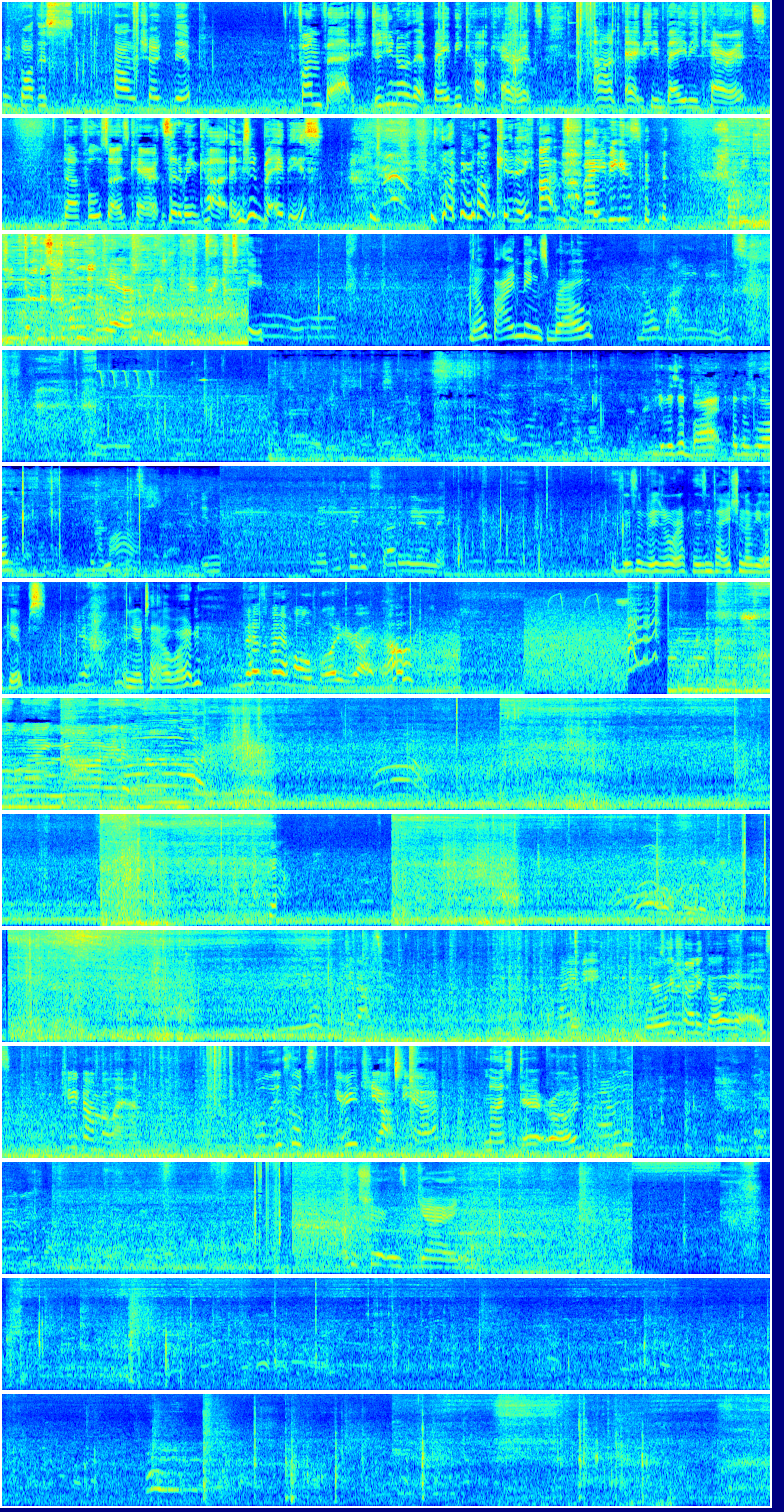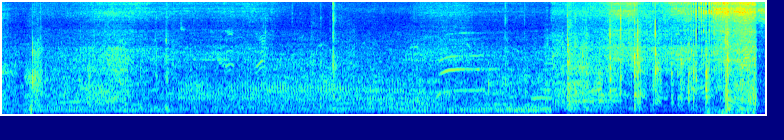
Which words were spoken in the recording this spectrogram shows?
We've got this artichoke dip. Fun fact, did you know that baby cut carrots aren't actually baby carrots? They're full-size carrots that have been cut into babies. I'm not kidding. Cut into babies. Yeah. no bindings, bro. No bindings. Give us a bite for the vlog. Just like a starter wearing. Is this a visual representation of your hips Yeah. and your tailbone? That's my whole body right now. To go, Haz? Cucumber land. Oh, this looks Gucci up here. Nice dirt road. This shit was gang.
